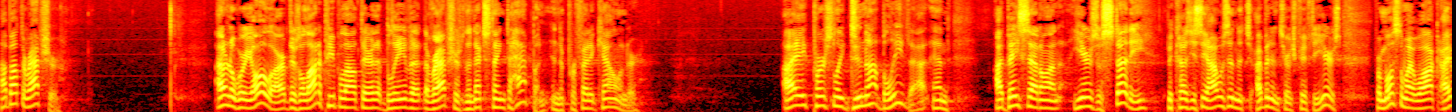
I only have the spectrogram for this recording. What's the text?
how about the rapture? I don't know where y'all are, but there's a lot of people out there that believe that the rapture is the next thing to happen in the prophetic calendar. I personally do not believe that, and I base that on years of study because you see, I was in the, I've been in church 50 years. For most of my walk, I,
